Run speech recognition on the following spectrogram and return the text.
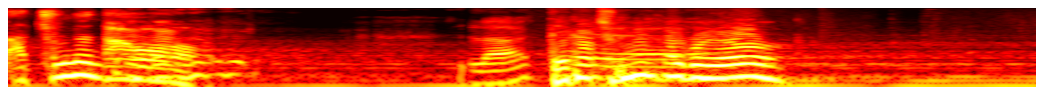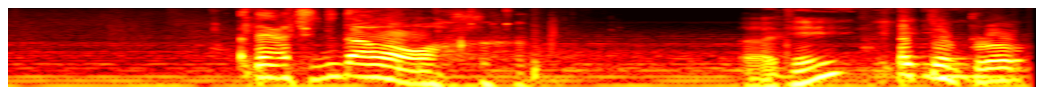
나 죽는다고. 라 내가 죽는다고요 내가 죽는다고. 어디? 할게 브로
